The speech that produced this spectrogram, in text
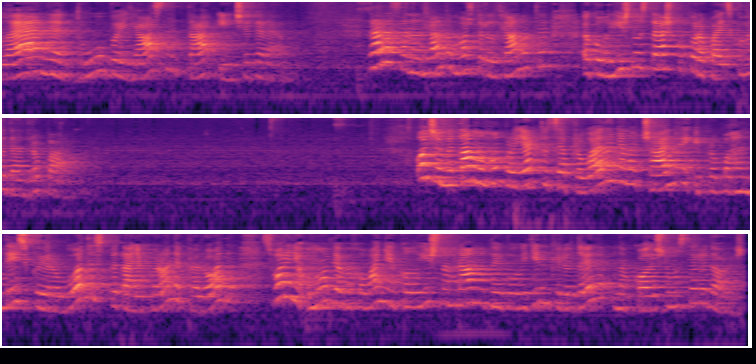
клени, дуби, ясни та інші дерева. Зараз ви наглядно можете розглянути екологічну стежку Коропецького дендропарку. Отже, мета мого проєкту це проведення навчальної і пропагандистської роботи з питань охорони природи, створення умов для виховання екологічно грамотної поведінки людини в навколишньому середовищі.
